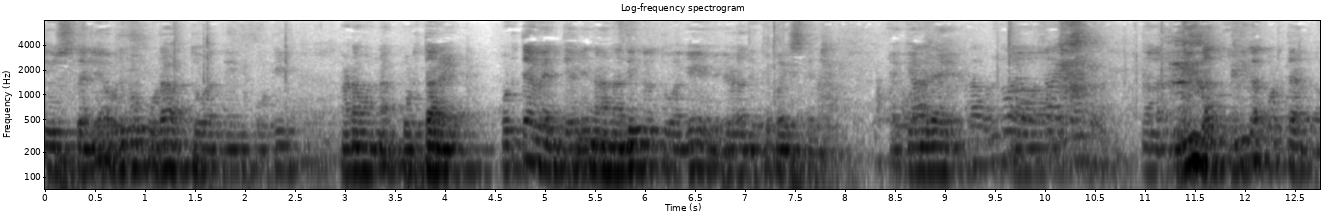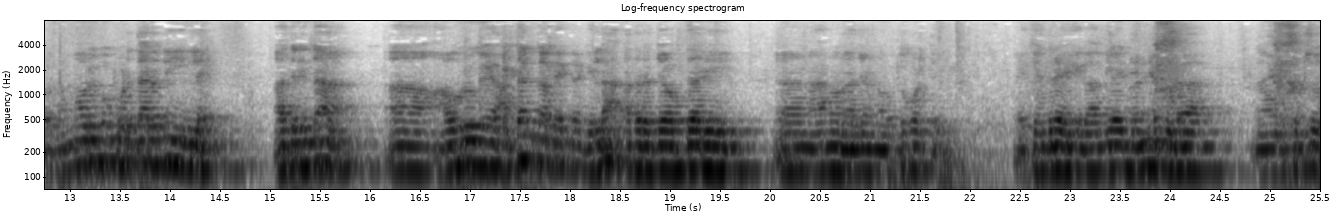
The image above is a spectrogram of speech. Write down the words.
ದಿವಸದಲ್ಲಿ ಅವರಿಗೂ ಕೂಡ ಹತ್ತು ಹದಿನೈದು ಕೋಟಿ ಹಣವನ್ನು ಕೊಡ್ತಾರೆ. ಕೊಡ್ತೇವೆ ಅಂತೇಳಿ ನಾನು ಅಧಿಕೃತವಾಗಿ ಹೇಳೋದಕ್ಕೆ ಬಯಸ್ತೇನೆ. ಯಾಕೆಂದರೆ ಅಲ್ಲ, ಈಗ ಈಗ ಕೊಡ್ತಾ ಇರೋದು. ನಮ್ಮವರಿಗೂ ಕೊಡ್ತಾ ಇರೋದು ಈಗಲೇ ಆದ್ದರಿಂದ ಅವ್ರಿಗೆ ಆತಂಕ ಬೇಕಾಗಿಲ್ಲ. ಅದರ ಜವಾಬ್ದಾರಿ ನಾನು ರಾಜಣ್ಣ ಅವ್ರು ತಗೊಳ್ತೇನೆ. ಯಾಕೆಂದರೆ, ಈಗಾಗಲೇ ನಿನ್ನೆ ಕೂಡ ನಾವು ಸಚಿವ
